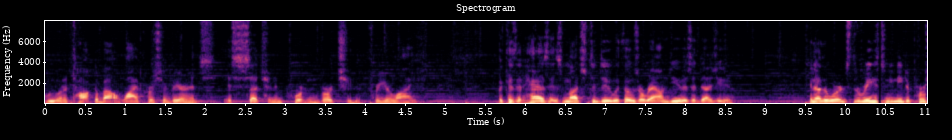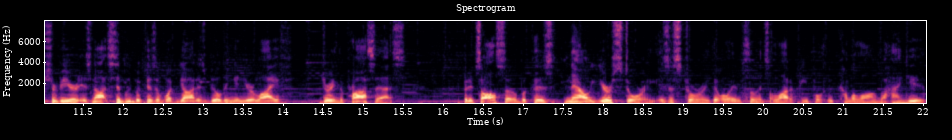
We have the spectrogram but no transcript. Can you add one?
we want to talk about why perseverance is such an important virtue for your life. Because it has as much to do with those around you as it does you. In other words, the reason you need to persevere is not simply because of what God is building in your life during the process, but it's also because now your story is a story that will influence a lot of people who come along behind you.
